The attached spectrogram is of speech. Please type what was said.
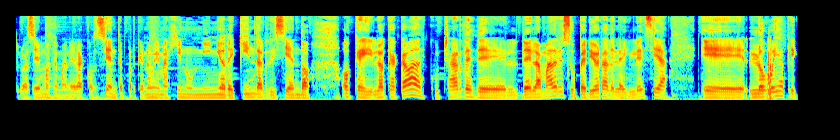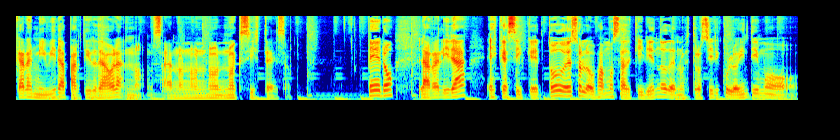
lo hacíamos de manera consciente, porque no me imagino un niño de kinder diciendo, ok, lo que acaba de escuchar desde de la Madre Superiora de la Iglesia, eh, lo voy a aplicar en mi vida a partir de ahora. No, o sea, no, no, no, no existe eso. Pero la realidad es que sí, que todo eso lo vamos adquiriendo de nuestro círculo íntimo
